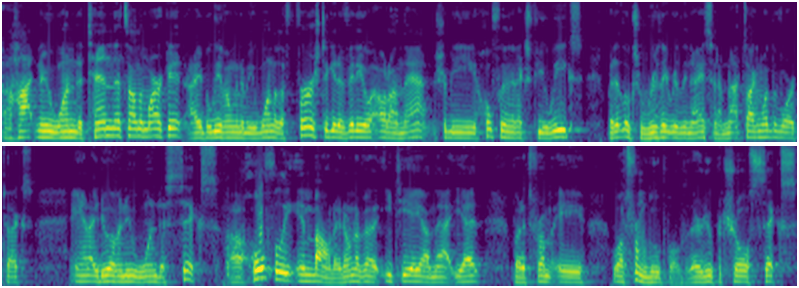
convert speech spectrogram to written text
a hot new 1 to 10 that's on the market. I believe I'm going to be one of the first to get a video out on that. It should be hopefully in the next few weeks, but it looks really, really nice, and I'm not talking about the Vortex. And I do have a new 1 to 6, uh, hopefully inbound. I don't have an ETA on that yet, but it's from a, well, it's from Leupold. Their new Patrol 6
